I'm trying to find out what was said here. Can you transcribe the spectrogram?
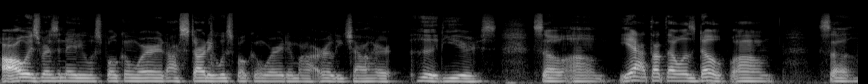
I always resonated with spoken word. I started with spoken word in my early childhood years. So um, yeah, I thought that was dope. Um, so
